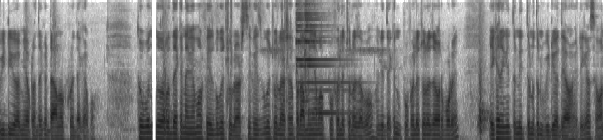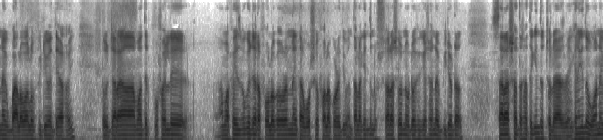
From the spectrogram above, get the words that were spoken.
ভিডিও আমি আপনাদেরকে ডাউনলোড করে দেখাবো। তো বন্ধুরা দেখেন, আমি আমার ফেসবুকে চলে আসছি। ফেসবুকে চলে আসার পর আমি আমার প্রোফাইলে চলে যাব। যে দেখেন প্রোফাইলে চলে যাওয়ার পরে এখানে কিন্তু নিত্য নতুন ভিডিও দেওয়া হয়, ঠিক আছে? অনেক ভালো ভালো ভিডিও দেওয়া হয়। তো যারা আমাদের প্রোফাইলে আমার ফেসবুকে যারা ফলো করেন নাই, তারা অবশ্যই ফলো করে দিবেন। তারা কিন্তু সরাসরি নোটিফিকেশনের ভিডিওটা সারার সাথে সাথে কিন্তু চলে আসবে। এখানে কিন্তু অনেক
